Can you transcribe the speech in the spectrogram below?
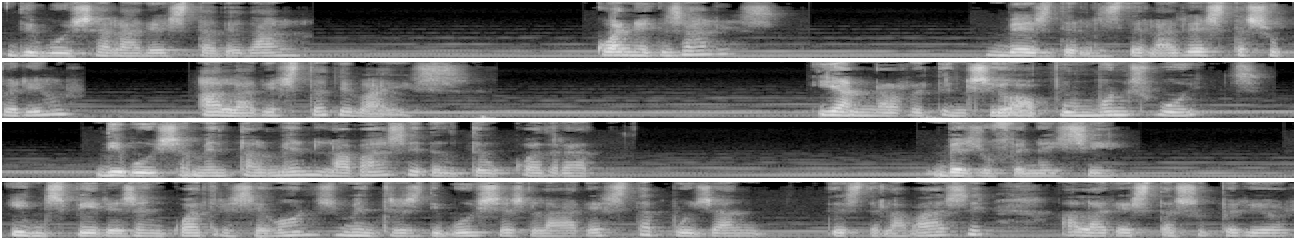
dibuixa l'aresta de dalt. Quan exhales, ves des de l'aresta superior a l'aresta de baix. I en la retenció a pulmons buits, dibuixa mentalment la base del teu quadrat. Ves-ho fent així. Inspires en 4 segons mentre dibuixes l'aresta pujant des de la base a l'aresta superior.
